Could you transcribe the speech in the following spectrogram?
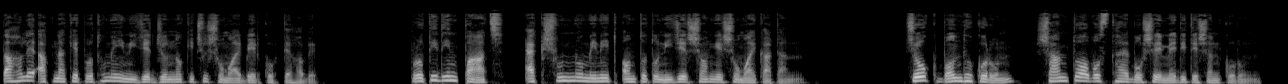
তাহলে আপনাকে প্রথমেই নিজের জন্য কিছু সময় বের করতে হবে। প্রতিদিন পাঁচ, এক শূন্য মিনিট অন্তত নিজের সঙ্গে সময় কাটান। চোখ বন্ধ করুন, শান্ত অবস্থায় বসে মেডিটেশন করুন।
